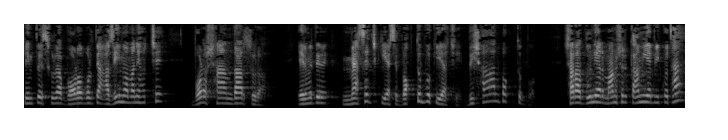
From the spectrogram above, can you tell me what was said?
কিন্তু সুরা বড় বলতে আজিমা মানে হচ্ছে বড় শানদার সুরা। এর মধ্যে মেসেজ কি আছে, বক্তব্য কি আছে? বিশাল বক্তব্য। সারা দুনিয়ার মানুষের কামিয়াবি কোথায়?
